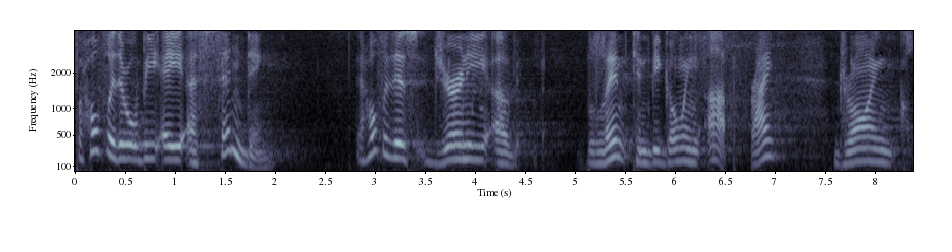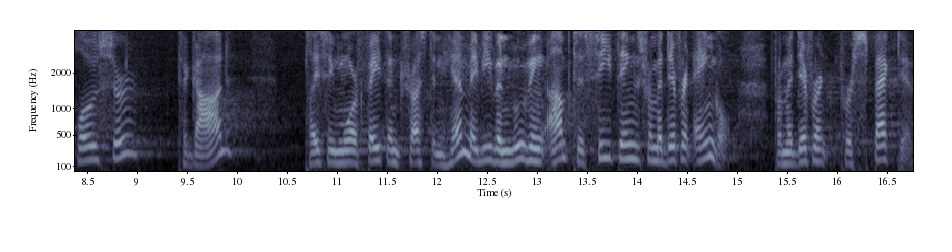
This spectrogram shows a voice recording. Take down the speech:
but hopefully, there will be a ascending. And hopefully, this journey of Lent can be going up, right? Drawing closer to God, placing more faith and trust in Him, maybe even moving up to see things from a different angle, from a different perspective.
